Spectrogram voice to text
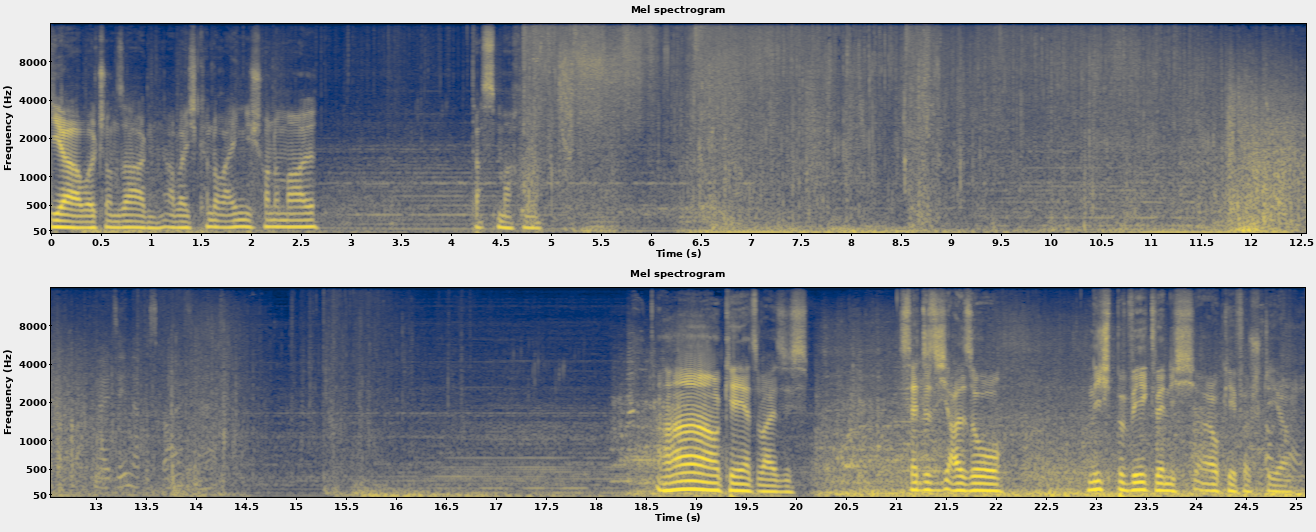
Ja, wollte schon sagen. Aber ich kann doch eigentlich schon einmal das machen. Ah, okay, jetzt weiß ich's. Es hätte sich also nicht bewegt, wenn ich... Äh, okay, verstehe. Okay.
